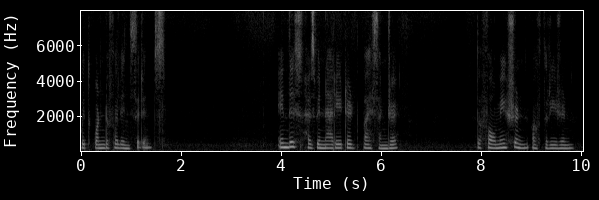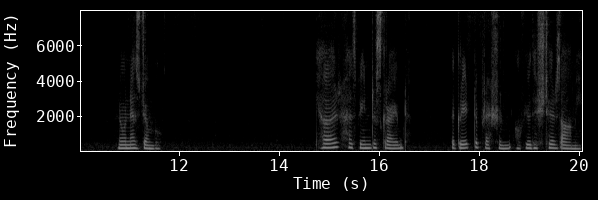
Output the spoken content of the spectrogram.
with wonderful incidents. In this has been narrated by Sanjay the formation of the region known as Jambu. Here has been described the Great Depression of Yudhishthir's army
